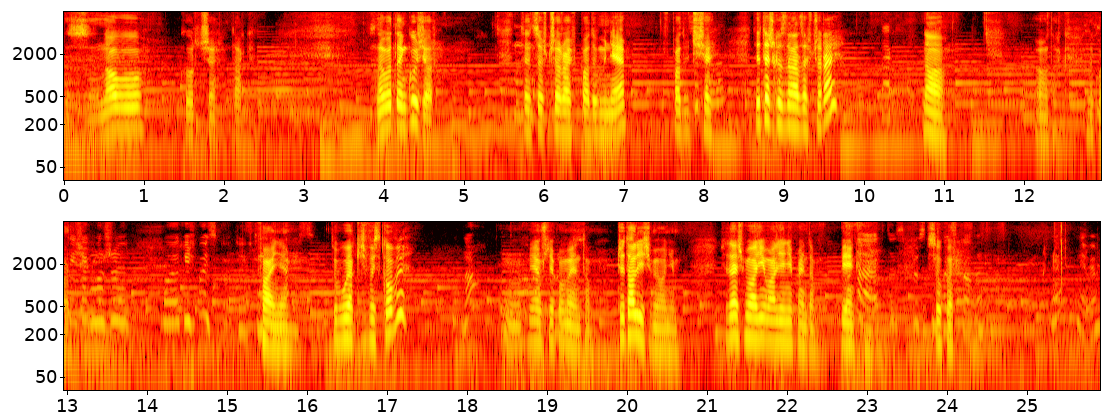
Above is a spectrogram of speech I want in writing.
znowu kurczę, tak. Znowu ten guzior. Ten co wczoraj wpadł mnie. Wpadł dzisiaj. Ty też go znalazłeś wczoraj? Tak. No. O tak, dokładnie. Jakieś jak może było jakieś wojsko. tu w tym Fajnie. miejscu. To był jakiś wojskowy? No. Mm, Ja już nie pamiętam. Czytaliśmy o nim. Czytaliśmy o nim, ale ja nie pamiętam. Piękny. Tak, to jest Super. wojskowy. Nie, nie wiem.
